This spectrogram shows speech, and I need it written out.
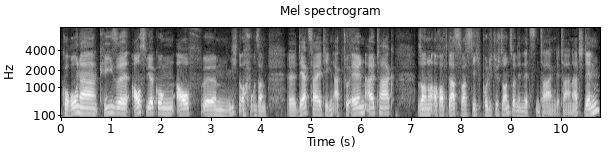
Corona-Krise Auswirkungen auf ähm, nicht nur auf unseren äh, derzeitigen aktuellen Alltag, sondern auch auf das, was sich politisch sonst so in den letzten Tagen getan hat. Denn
